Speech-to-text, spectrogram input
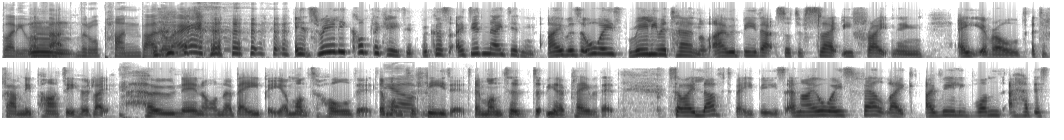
bloody love that little pun, by the way. it's really complicated because I did and I didn't. I was always really maternal. I would be that sort of slightly frightening eight year old at a family party who would like hone in on a baby and want to hold it and Yeah. want to feed it and want to, you know, play with it. So I loved babies and I always felt like I really want, I had this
